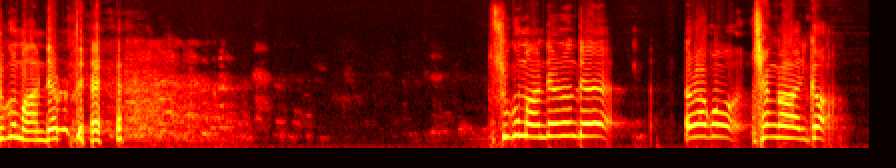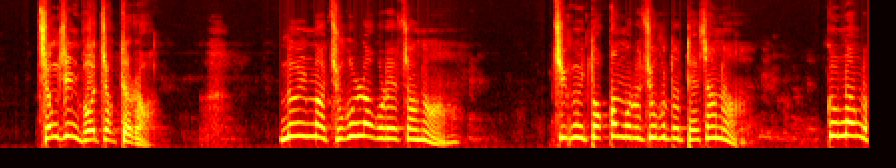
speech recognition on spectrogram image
죽으면 안 되는데. 죽으면 안 되는데, 라고 생각하니까 정신 번쩍 들어. 너 임마 죽으려고 그랬잖아. 지금 독감으로 죽어도 되잖아. 그럼 난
